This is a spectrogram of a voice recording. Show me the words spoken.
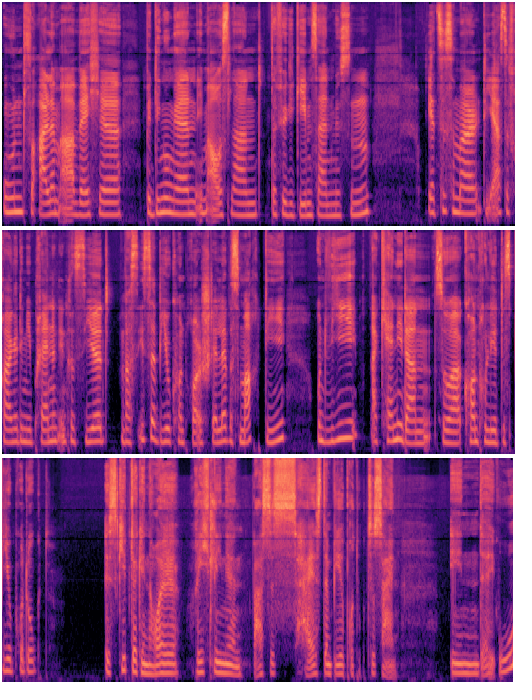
und vor allem auch, welche Bedingungen im Ausland dafür gegeben sein müssen. Jetzt ist einmal die erste Frage, die mich brennend interessiert. Was ist eine Biokontrollstelle? Was macht die? Und wie erkenne ich dann so ein kontrolliertes Bioprodukt? Es gibt ja genaue Richtlinien, was es heißt, ein Bioprodukt zu sein. In der EU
